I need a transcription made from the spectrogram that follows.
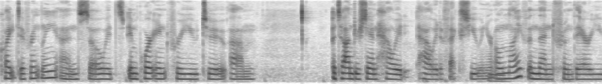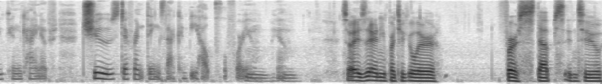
quite differently, and so it's important for you to um, to understand how it how it affects you in your own life, and then from there you can kind of choose different things that could be helpful for you. Mm-hmm. Yeah. So, is there any particular first steps into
